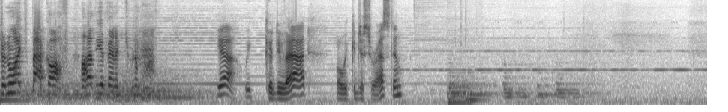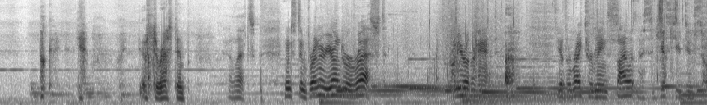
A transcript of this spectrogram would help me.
Turn the lights back off. I'll have the advantage. Turn them off. Yeah, we could do that. Or we could just arrest him. Okay, yeah. Just arrest him. Yeah, let's. Winston Brenner, you're under arrest. On your other hand, you have the right to remain silent, and I suggest you do so.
